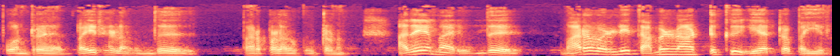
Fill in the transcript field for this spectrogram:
போன்ற பயிர்களை வந்து பரப்பளவு கூட்டணும். அதே மாதிரி வந்து மரவள்ளி தமிழ்நாட்டுக்கு ஏற்ற பயிர்.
